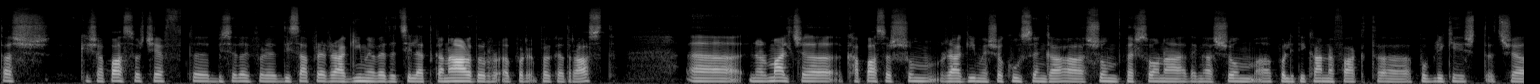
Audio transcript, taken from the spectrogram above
Tash Kisha pasur qejf të bisedoj për disa prej reagimeve të cilat kanë ardhur për për këtë rast. Ë normal që ka pasur shumë reagime shokuese nga shumë persona edhe nga shumë politikanë në fakt publikisht që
